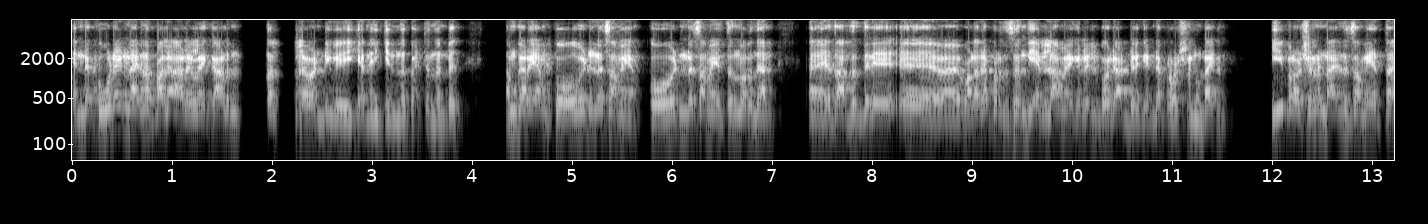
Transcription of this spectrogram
എന്റെ കൂടെ ഉണ്ടായിരുന്ന പല ആളുകളെക്കാളും നല്ല വണ്ടി ഉപയോഗിക്കാൻ എനിക്ക് ഇന്ന് പറ്റുന്നുണ്ട്. നമുക്കറിയാം കോവിഡിന്റെ സമയം. കോവിഡിന്റെ സമയത്ത് എന്ന് പറഞ്ഞാൽ യഥാർത്ഥത്തിൽ വളരെ പ്രതിസന്ധി എല്ലാ മേഖലയിലും പോലും അഡ്വക്കേറ്റിന്റെ പ്രൊഫഷൻ ഉണ്ടായിരുന്നു. ഈ പ്രൊഫഷൻ ഉണ്ടായിരുന്ന സമയത്ത്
